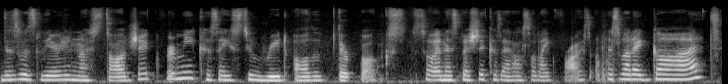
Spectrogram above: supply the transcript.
this was literally nostalgic for me because I used to read all of their books. So, and especially because I also like frogs. That's what I got.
